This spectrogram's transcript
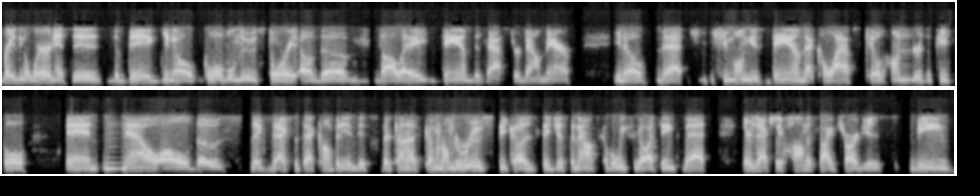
raising awareness is the big, you know, global news story of the Vale dam disaster down there. You know, that humongous dam that collapsed, killed hundreds of people. And now all those execs at that company, it's, they're kind of coming home to roost because they just announced a couple weeks ago, I think, that there's actually homicide charges being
